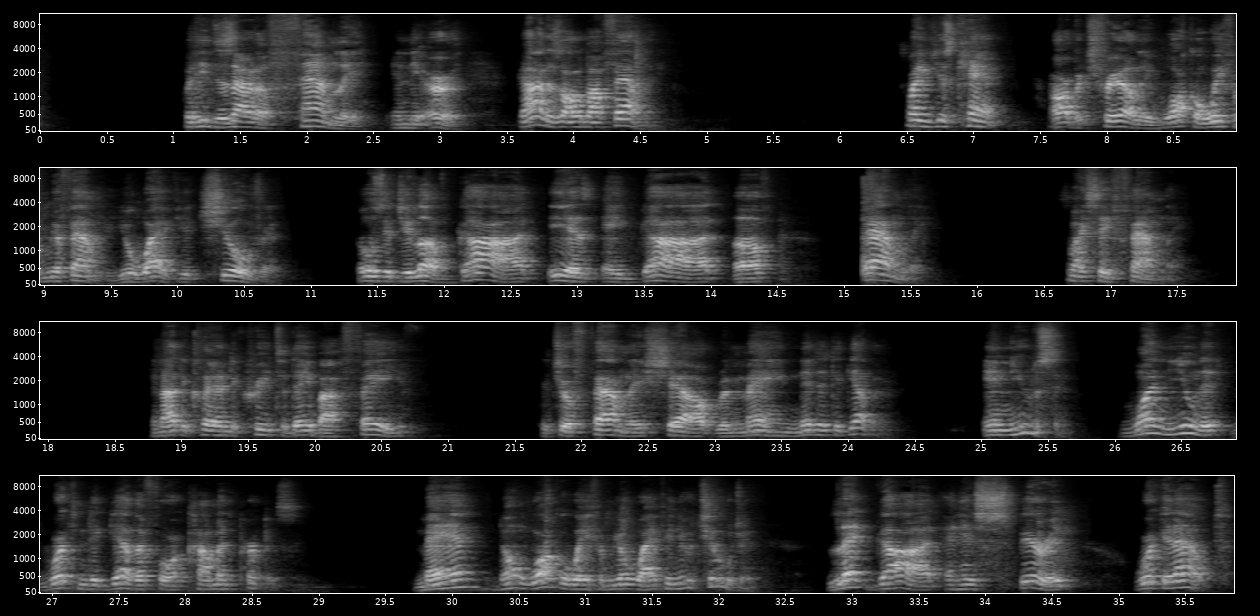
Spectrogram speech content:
But he desired a family in the earth. God is all about family. That's why you just can't arbitrarily walk away from your family, your wife, your children, those that you love. God is a God of family. Somebody say family. And I declare and decree today by faith that your family shall remain knitted together in unison, one unit working together for a common purpose. Man, don't walk away from your wife and your children. Let God and His Spirit work it out.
